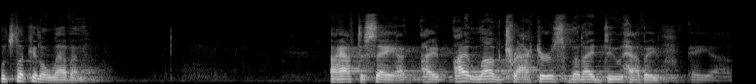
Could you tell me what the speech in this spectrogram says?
Let's look at 11. I have to say, I, I, I love tractors, but I do have a, a, uh,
